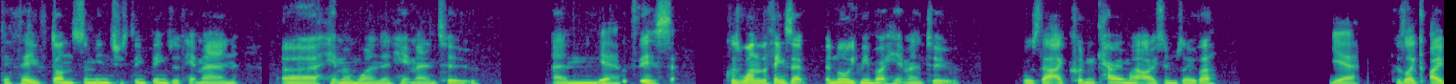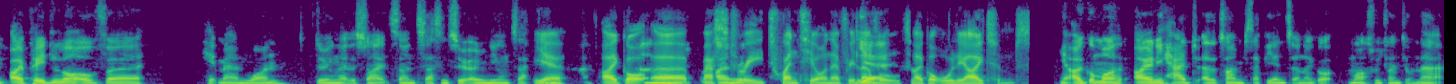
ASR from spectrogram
they- they've done some interesting things with Hitman, uh, Hitman One and then Hitman Two, and Yeah. with this, because one of the things that annoyed me about Hitman Two was that I couldn't carry my items over. yeah. Because like I I played a lot of uh, Hitman One, doing like the Silent Sun Assassin suit only on Sapienza. Yeah. I got Um, uh, I'm- mastery 20 on every Yeah. level, so I got all the items. Yeah, I got my. I only had at the time Sapienza, and I got Mastery Twenty on that,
